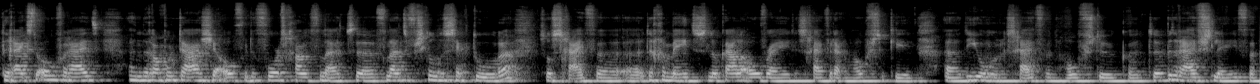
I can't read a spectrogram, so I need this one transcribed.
de Rijkste overheid. Een rapportage over de voortgang vanuit, vanuit de verschillende sectoren. Zo schrijven de gemeentes, lokale overheden schrijven daar een hoofdstuk in. de jongeren schrijven een hoofdstuk. Het bedrijfsleven.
